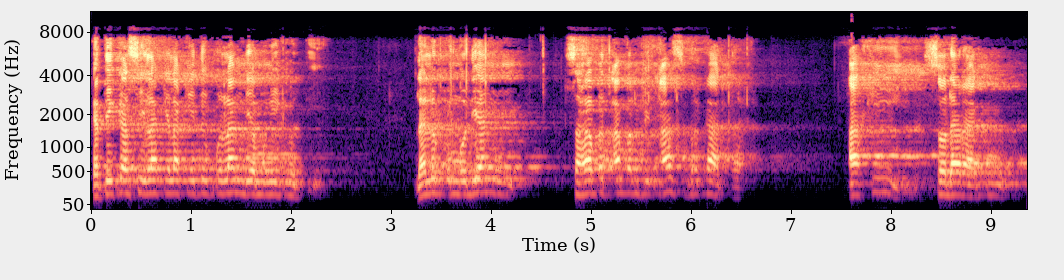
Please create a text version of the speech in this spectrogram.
Ketika si laki-laki itu pulang dia mengikuti. Lalu kemudian sahabat Amr bin As berkata, "Akhi, saudaraku,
